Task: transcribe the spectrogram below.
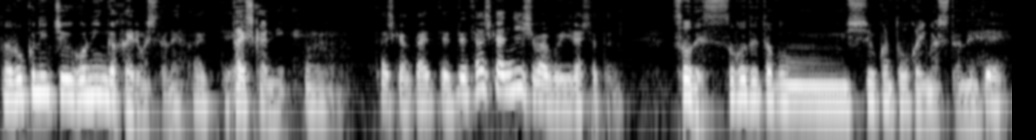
だ6人中5人が帰りましたね。帰って。大使館に、うん、大使館帰ってで大使館にしばらくいらっしゃったの？そうです。そこで多分1週間10日いましたね。で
